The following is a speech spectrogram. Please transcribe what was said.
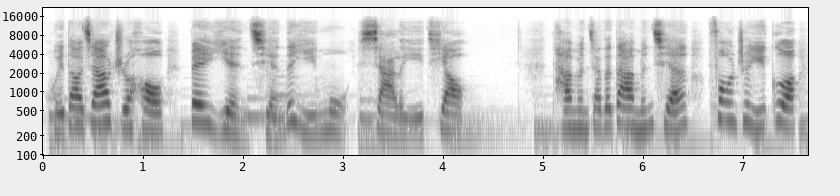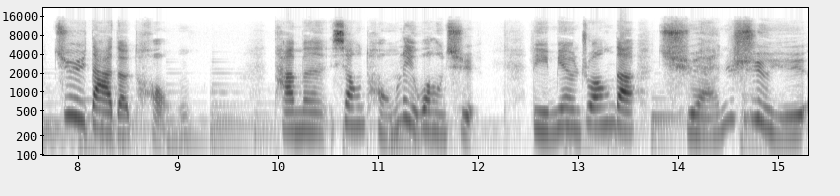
回到家之后，被眼前的一幕吓了一跳。他们家的大门前放着一个巨大的桶，他们向桶里望去，里面装的全是鱼。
